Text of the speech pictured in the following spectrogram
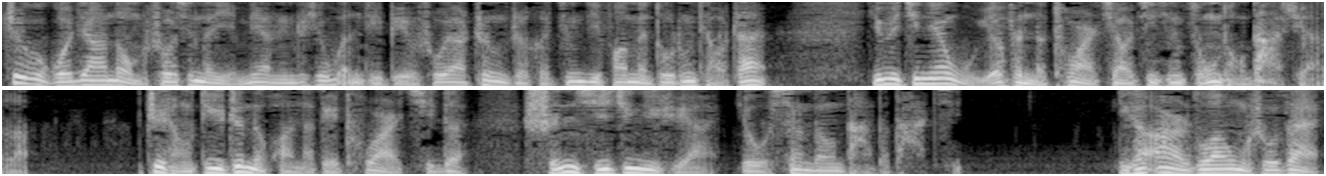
这个国家呢，我们说现在也面临这些问题，比如说要政治和经济方面多种挑战。因为今年五月份呢，土耳其要进行总统大选了。这场地震的话呢，给土耳其的神奇经济学啊有相当大的打击。你看，阿尔多安，我们说在。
